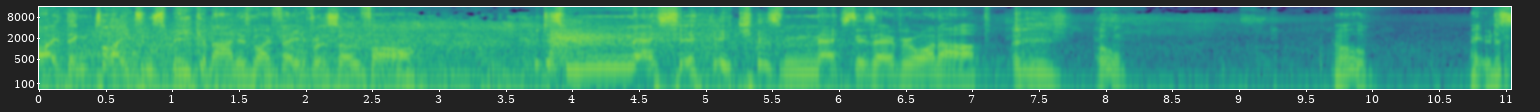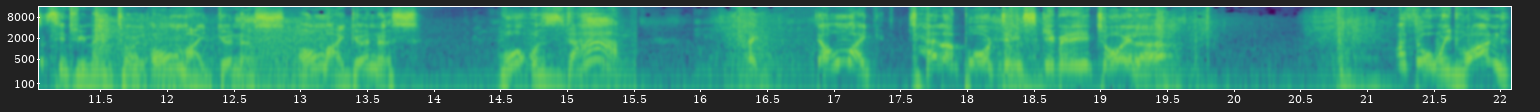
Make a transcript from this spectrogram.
I think Titan Speaker Man is my favorite so far. He just messes, he just messes everyone up. Oh. Oh. Wait, there doesn't seem to be many toilets. Oh my goodness. Oh my goodness. What was that? Like, oh my, teleporting skibidi toilet? I thought we'd won.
